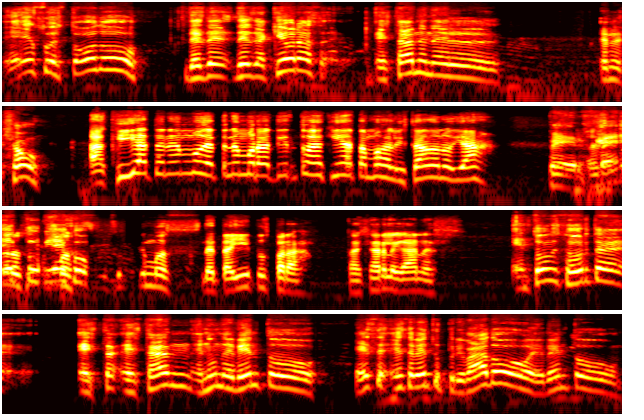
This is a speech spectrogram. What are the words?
Eso es todo. ¿Desde, desde qué horas están en el, en el show? Aquí ya tenemos, ya tenemos ratito. Aquí ya estamos alistándonos ya. Perfecto, los viejo. últimos, los últimos detallitos para, para echarle ganas. Entonces, ahorita está- están en un evento, ¿es, es evento privado o evento?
